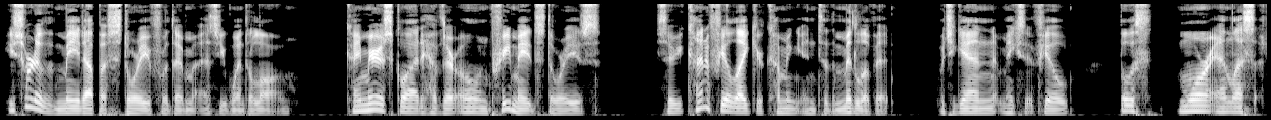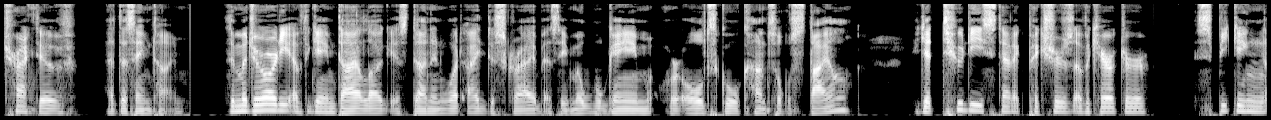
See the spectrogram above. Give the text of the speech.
you sort of made up a story for them as you went along. Chimera Squad have their own pre made stories, so you kind of feel like you're coming into the middle of it, which again makes it feel both more and less attractive at the same time. The majority of the game dialogue is done in what I'd describe as a mobile game or old school console style. You get 2D static pictures of a character speaking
